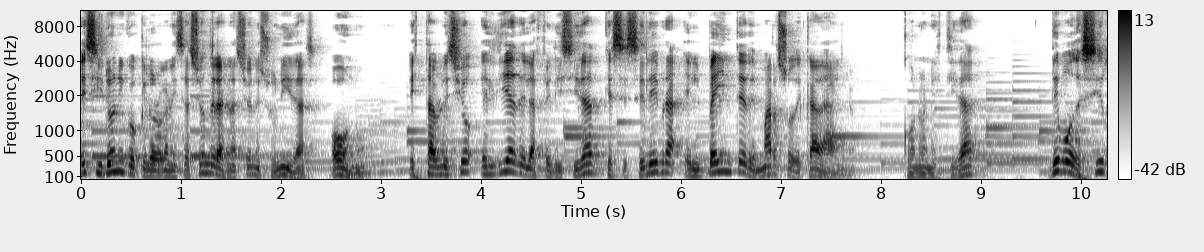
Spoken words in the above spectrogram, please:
Es irónico que la Organización de las Naciones Unidas, ONU, estableció el Día de la Felicidad que se celebra el 20 de marzo de cada año. Con honestidad, debo decir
